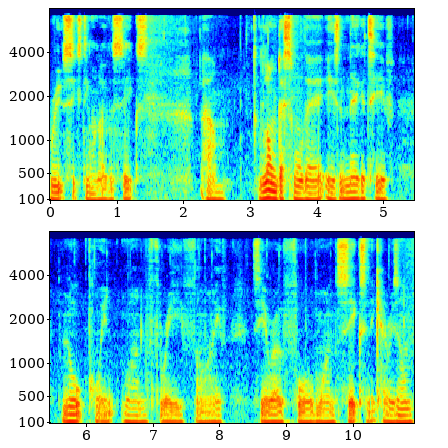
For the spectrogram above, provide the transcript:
root 61 over 6 um, long decimal there is negative 0.135046 and it carries on.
